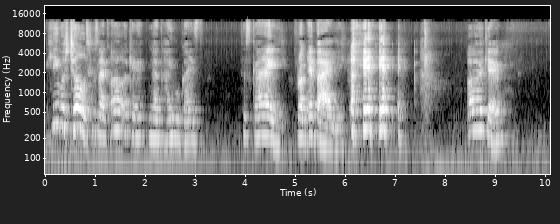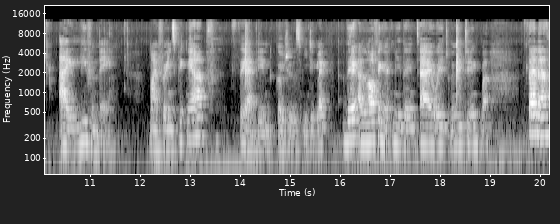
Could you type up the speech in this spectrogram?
he was chilled. He was like, oh, okay. I'm like, hi, guys, this guy from Ebai. okay. I leave him there. My friends pick me up. They again go to this meeting. Like, they are laughing at me the entire way to the meeting, but Sana,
